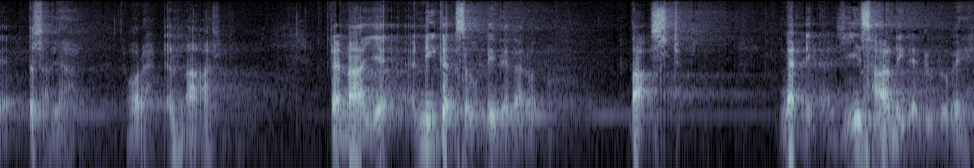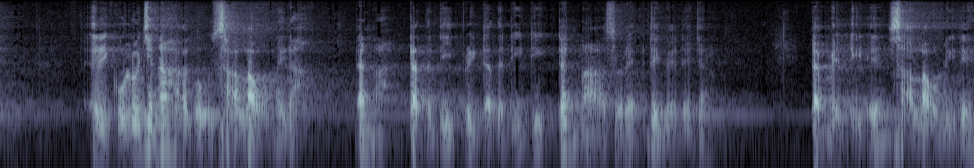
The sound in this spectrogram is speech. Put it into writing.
နဲ့အစဗျာဟောတာတဏှာတဏှာရဲ့အနိကဆုံးအိဗေကတော့ thirst ငတ်နေတာရေစားနေတဲ့လူလိုပဲအဲ့ဒီကိုလိုချင်တာဟာကိုစားလောက်နေတာတဏှာ တတ္တိပရိတတ္တိတိတဏှာဆိုတဲ့အဓိပ္ပာယ်တည်းကြတော့တမင်နေတယ်စားလောက်နေတယ်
